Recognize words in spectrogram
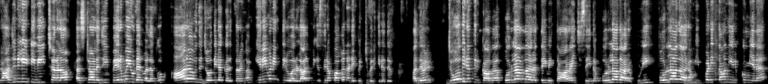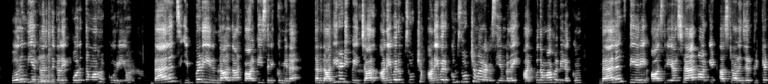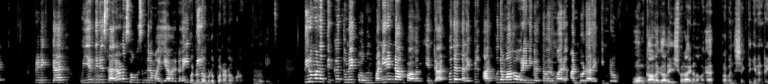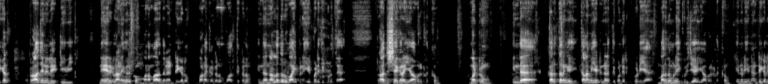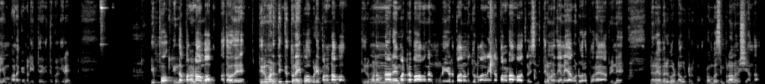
Rajanilai TV channel of astrology பெருமையுடன் வழங்கும் ஆறாவது ஜோதிட கருத்தரங்கம் இறைவனின் திருவருளால் மிக சிறப்பாக நடைபெற்று வருகிறது. அதில் ஜோதிடத்திற்காக பொருளாதாரத்தை வைத்து ஆராய்ச்சி செய்த பொருளாதார புலி பொருளாதாரம் இப்படித்தான் இருக்கும் என பொருந்திய கருத்துக்களை பொருத்தமாக கூறியும் பேலன்ஸ் இப்படி இருந்தால் தான் வாழ்க்கை செழிக்கும் என தனது அதிரடி பேச்சால் அனைவரும் சூட்சம் அனைவருக்கும் சூட்சம ரகசியங்களை அற்புதமாக விளக்கும் பேலன்ஸ் தியரி ஆசிரியர் share market astrologer cricket predictor உயர் திரு சரவண சோமசுந்தரம் ஐயா அவர்களை. திருமணத்திற்கு துணை போகும் பன்னிரெண்டாம் பாவம் என்ற அற்புத தலைப்பில் அற்புதமாக உரை நிகழ்த்த வருமாறு அன்போடு அழைக்கின்றோம். ஓம் காலகால ஈஸ்வராய நமக. பிரபஞ்ச சக்திக்கு நன்றிகள். ராஜநிலை டிவி நேயர்கள் அனைவருக்கும் மனமார்ந்த நன்றிகளும் வணக்கங்களும் வாழ்த்துக்களும். இந்த நல்லதொரு வாய்ப்பினை ஏற்படுத்தி கொடுத்த ராஜசேகர் ஐயா அவர்களுக்கும் மற்றும் இந்த கருத்தரங்கை தலைமையேற்று நடத்தி கொண்டிருக்கக்கூடிய மருதமலை குருஜி ஐயா அவர்களுக்கும் என்னுடைய நன்றிகளையும் வணக்கங்களையும் தெரிவித்துக் கொள்கிறேன். இப்போ இந்த பன்னெண்டாம் பாவம் அதாவது திருமணத்துக்கு துணை போகக்கூடிய பன்னெண்டாம் பாவம். திருமணம்னாலே மற்ற பாவங்கள் மூணு ஏழு பதினொன்று சொல்லுவாங்கன்னா என்ன பன்னெண்டாம் பாவத்தில் வச்சு இந்த திருமணத்தை என்னையா கொண்டு வர போற அப்படின்னு நிறைய பேருக்கு ஒரு டவுட் இருக்கும். ரொம்ப சிம்பிளான விஷயம்தான்.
